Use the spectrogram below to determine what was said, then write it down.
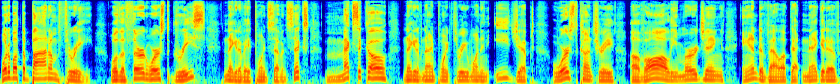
What about the bottom three? Well, the third worst, Greece, negative 8.76. Mexico, negative 9.31. And Egypt, worst country of all emerging and developed at negative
